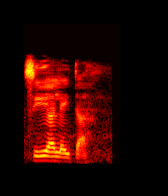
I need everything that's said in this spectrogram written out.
See you later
